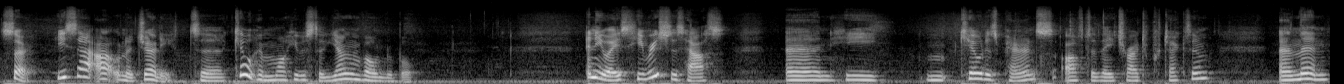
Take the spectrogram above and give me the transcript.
So, he set out on a journey to kill him while he was still young and vulnerable. Anyways, he reached his house and he m- killed his parents after they tried to protect him. And then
